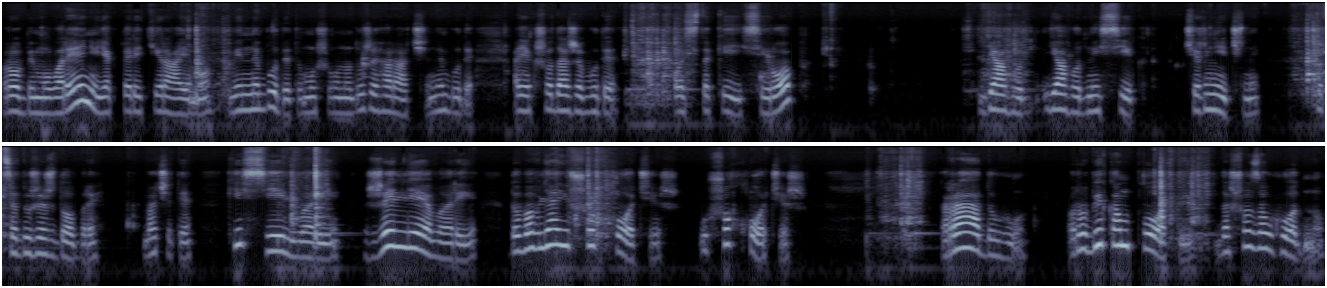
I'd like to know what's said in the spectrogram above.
робимо вареню, як перетираємо, він не буде, тому що воно дуже гаряче, не буде. А якщо навіть буде ось такий сироп, ягод, ягодний сік, черничний, то це дуже ж добре. Бачите, кисіль варі, желе варі, додаю, що хочеш, у що хочеш. Радугу, роби компоти, да що завгодно.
